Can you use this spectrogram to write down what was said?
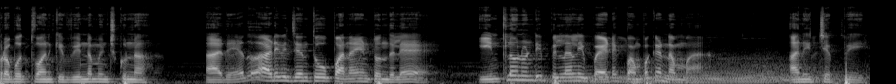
ప్రభుత్వానికి విన్నమించుకున్న అదేదో అడవి జంతువు పని అయి ఉంటుందిలే. ఇంట్లో నుండి పిల్లల్ని బయటకు పంపకండమ్మా అని చెప్పి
